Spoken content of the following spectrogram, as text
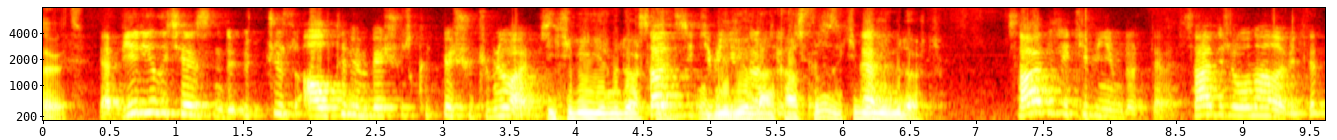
Evet. Ya bir yıl içerisinde 306.545 hükümlü var bizim. 2024'te. Sadece o bir 2024 yıldan yıl kastınız içerisinde. 2024. Sadece 2024'te evet. Sadece onu alabildim.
